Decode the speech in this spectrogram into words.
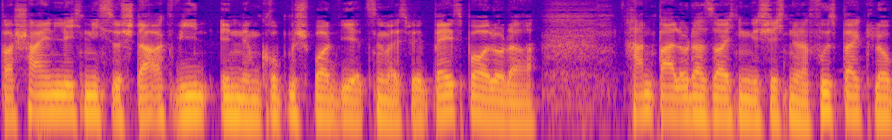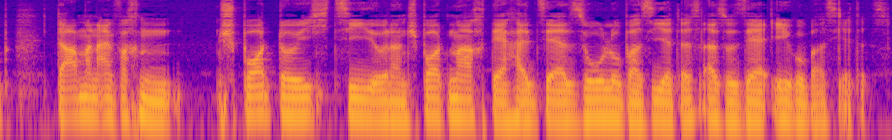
Wahrscheinlich nicht so stark wie in einem Gruppensport wie jetzt zum Beispiel Baseball oder Handball oder solchen Geschichten oder Fußballclub, da man einfach einen Sport durchzieht oder einen Sport macht, der halt sehr solo-basiert ist, also sehr ego-basiert ist.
